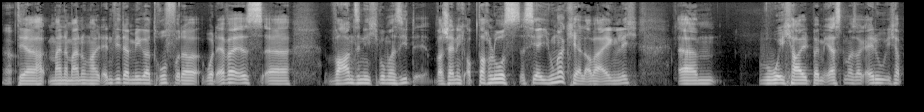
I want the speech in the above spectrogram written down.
Ja. der meiner Meinung nach halt entweder mega druff oder whatever ist, äh, wahnsinnig, wo man sieht, wahrscheinlich obdachlos, sehr junger Kerl aber eigentlich, ähm, wo ich halt beim ersten Mal sage, ey du, ich habe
